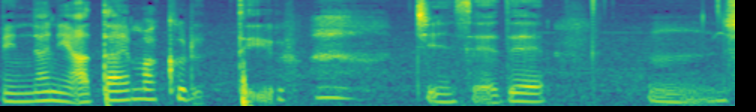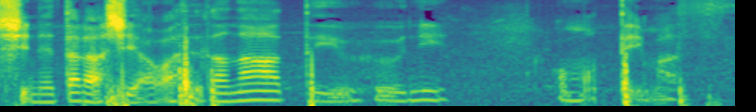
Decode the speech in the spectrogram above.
みんなに与えまくるっていう人生で、うん、死ねたら幸せだなっていうふうに思っています。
